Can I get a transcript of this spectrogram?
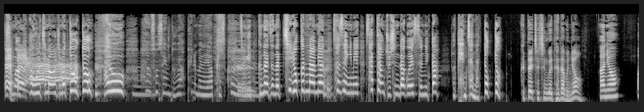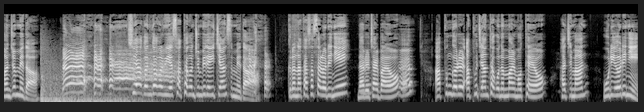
정말. 아, 울지 마, 울지 마. 뚝뚝. 아유, 아유, 선생님도 왜 하필이면 애 앞에서. 저기, 그나저나 치료 끝나면 선생님이 사탕 주신다고 했으니까 어, 괜찮아. 뚝뚝. 그때 제 친구의 대답은요. 아니요, 안 줍니다. 치아 건강을 위해 사탕은 준비되어 있지 않습니다. 그러나 다섯 살 어린이, 나를 잘 봐요. 아픈 거를 아프지 않다고는 말 못해요. 하지만 우리 어린이,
